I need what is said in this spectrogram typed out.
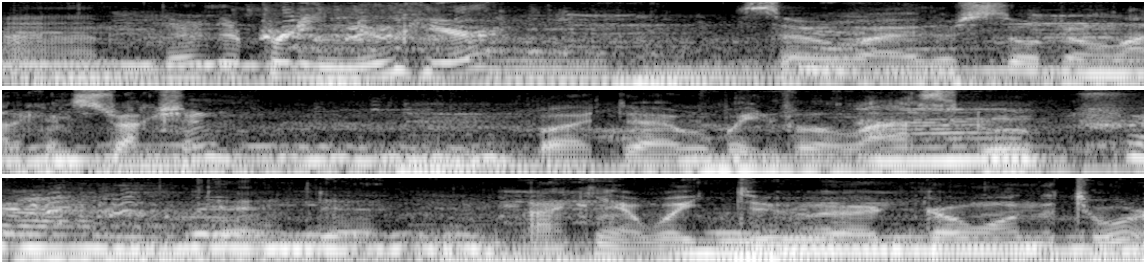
Um, they're, they're pretty new here, so uh, they're still doing a lot of construction. But uh, we're waiting for the last group, and uh, I can't wait to uh, go on the tour.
